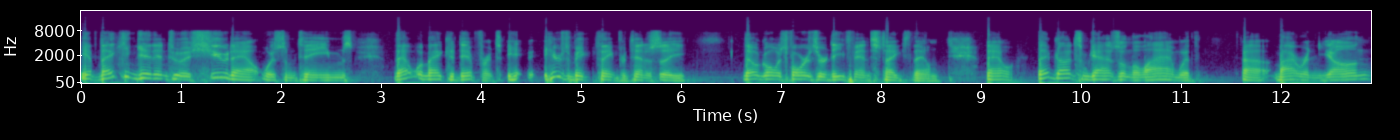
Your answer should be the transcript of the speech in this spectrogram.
if they can get into a shootout with some teams, that would make a difference. Here's a big thing for Tennessee they'll go as far as their defense takes them. Now, they've got some guys on the line with uh, Byron Young.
